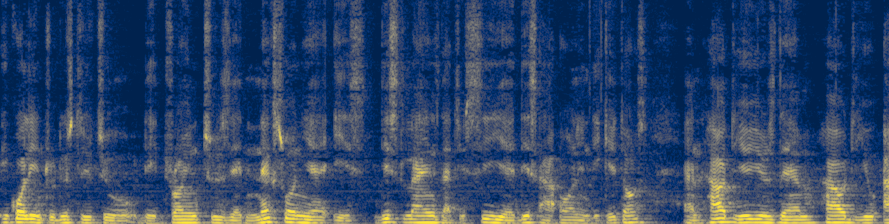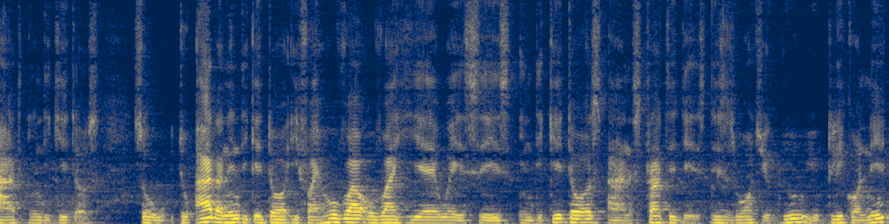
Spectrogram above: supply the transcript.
equally introduced you to the drawing tools. The next one here is these lines that you see here. These are all indicators and how do you use them? How do you add indicators? So to add an indicator, if I hover over here where it says indicators and strategies, this is what you do. You click on it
